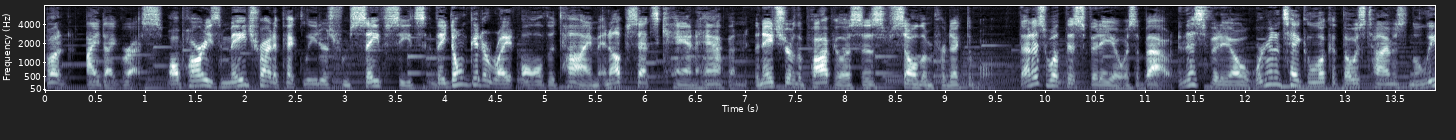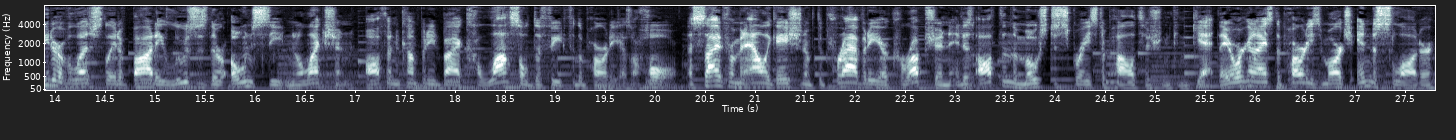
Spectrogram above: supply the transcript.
But I digress. While parties may try to pick leaders from safe seats, they don't get it right all the time, and upsets can happen. The nature of the populace is seldom predictable. That is what this video is about. In this video, we're going to take a look at those times when the leader of a legislative body loses their own seat in an election, often accompanied by a colossal defeat for the party as a whole. Aside from an allegation of depravity or corruption, it is often the most disgraced a politician can get. They organized the party's march into slaughter,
